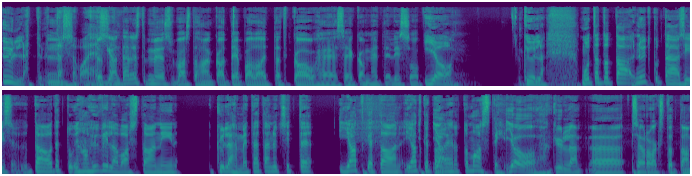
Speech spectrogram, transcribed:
yllättynyt mm. tässä vaiheessa. Toki on tällaista myös vastahankaa Tepa laittaa, että kauhea sekametelisoppa. Joo. Kyllä. Mutta tota, nyt kun tämä siis, tämä on otettu ihan hyvillä vastaan, niin kyllähän me tätä nyt sitten jatketaan, jatketaan Ja- ehdottomasti. Joo, kyllä. Seuraavaksi tota,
